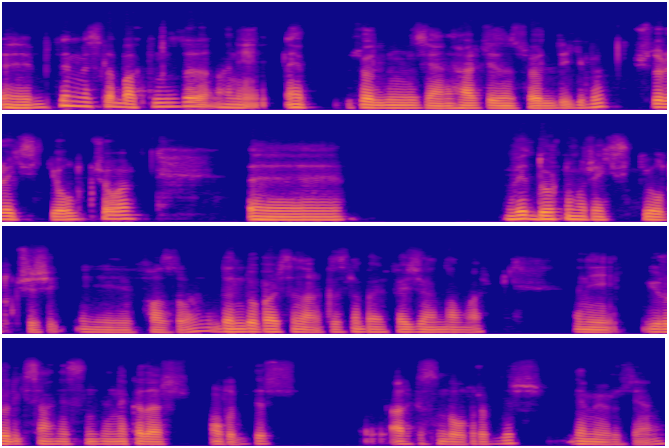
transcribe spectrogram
Ee, bir de mesela baktığımızda hani hep söylediğimiz yani herkesin söylediği gibi şutör eksikliği oldukça var. Ee, ve 4 numara eksikliği oldukça şey, e, fazla var. Danilo Bersen arkasında Berkay Can'dan var. Hani Euroleague sahnesinde ne kadar olabilir? Arkasında olabilir demiyoruz yani.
